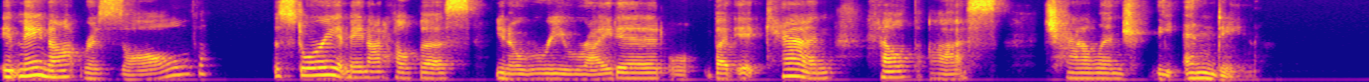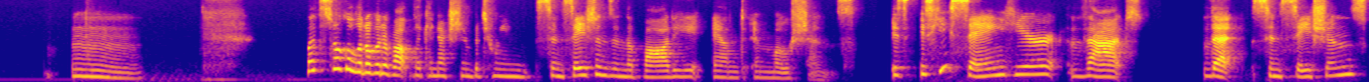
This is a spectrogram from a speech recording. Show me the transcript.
It may not resolve the story, it may not help us, you know, rewrite it, or, but it can help us challenge the ending. Mm Let's talk a little bit about the connection between sensations in the body and emotions. Is is he saying here that that sensations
